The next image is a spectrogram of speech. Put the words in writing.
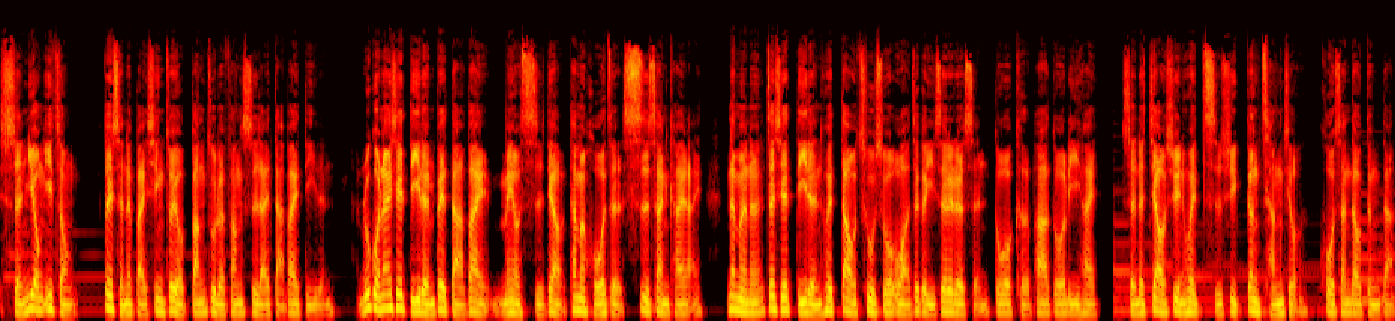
神用一种对神的百姓最有帮助的方式来打败敌人。如果那些敌人被打败，没有死掉，他们活着四散开来。那么呢，这些敌人会到处说：“哇，这个以色列的神多可怕，多厉害！”神的教训会持续更长久，扩散到更大。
